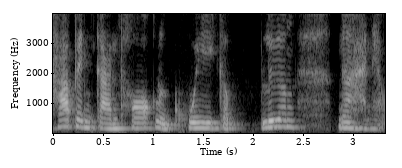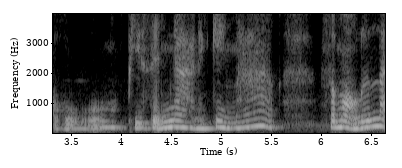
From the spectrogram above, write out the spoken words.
ถ้าเป็นการทอล์กหรือคุยกับเรื่องงานเนี่ยโอ้โหพรีเซนต์งานเนี่ยเก่งมาก สมองลื่นไหล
